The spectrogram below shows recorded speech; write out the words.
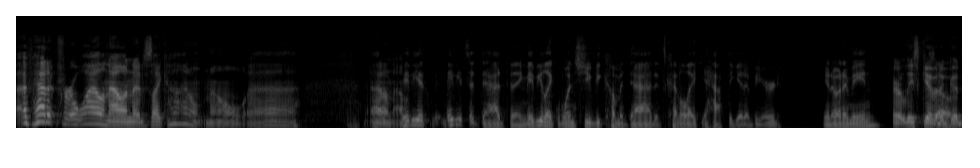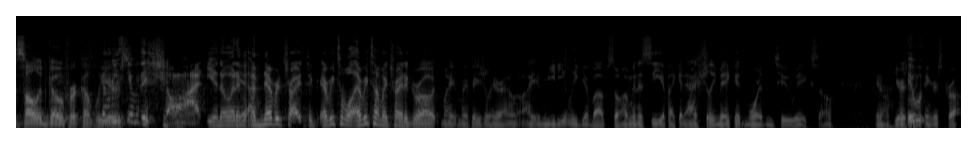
I've had it for a while now, and it's like I don't know. Uh, I don't know. Maybe it maybe it's a dad thing. Maybe like once you become a dad, it's kind of like you have to get a beard. You know what I mean? or at least give it a good solid go for a couple At years. least give it a shot. You know what I mean? Yeah. I've never tried to every time. Well, every time I try to grow out my, my facial hair, I, I immediately give up. So I'm gonna see if I can actually make it more than two weeks. So, you know, here's It my w- fingers crossed.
